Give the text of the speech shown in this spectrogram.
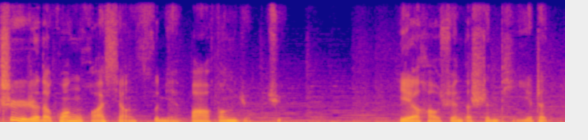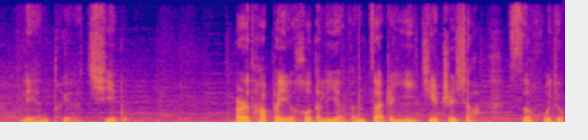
炽热的光华向四面八方涌去。叶浩轩的身体一震，连退了七步，而他背后的裂纹在这一击之下似乎又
